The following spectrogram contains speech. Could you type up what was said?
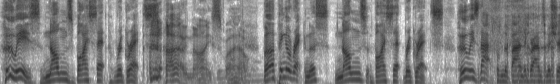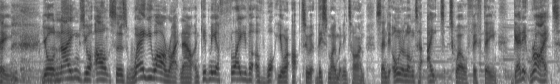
who is nun's bicep regrets? Oh, nice. Wow. Burping erectness, nun's bicep regrets. Who is that from the Bandagrams machine? Your names, your answers, where you are right now, and give me a flavour of what you are up to at this moment in time. Send it all along to 8 12 15. Get it right,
